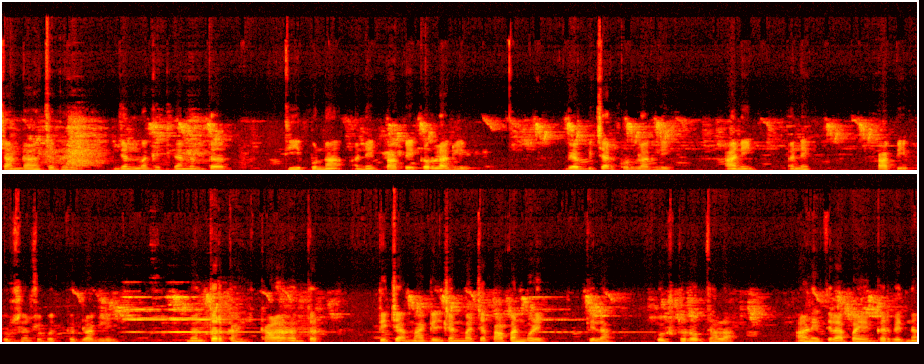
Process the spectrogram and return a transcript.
चांडाळाच्या घरी जन्म घेतल्यानंतर ती पुन्हा अनेक पापे करू लागली व्यभिचार करू लागली आणि अनेक पापी पुरुषांसोबत फिरू लागली. नंतर काही काळानंतर तिच्या मागील जन्माच्या पापांमुळे तिला कुष्ठरोग झाला आणि तिला भयंकर वेदना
